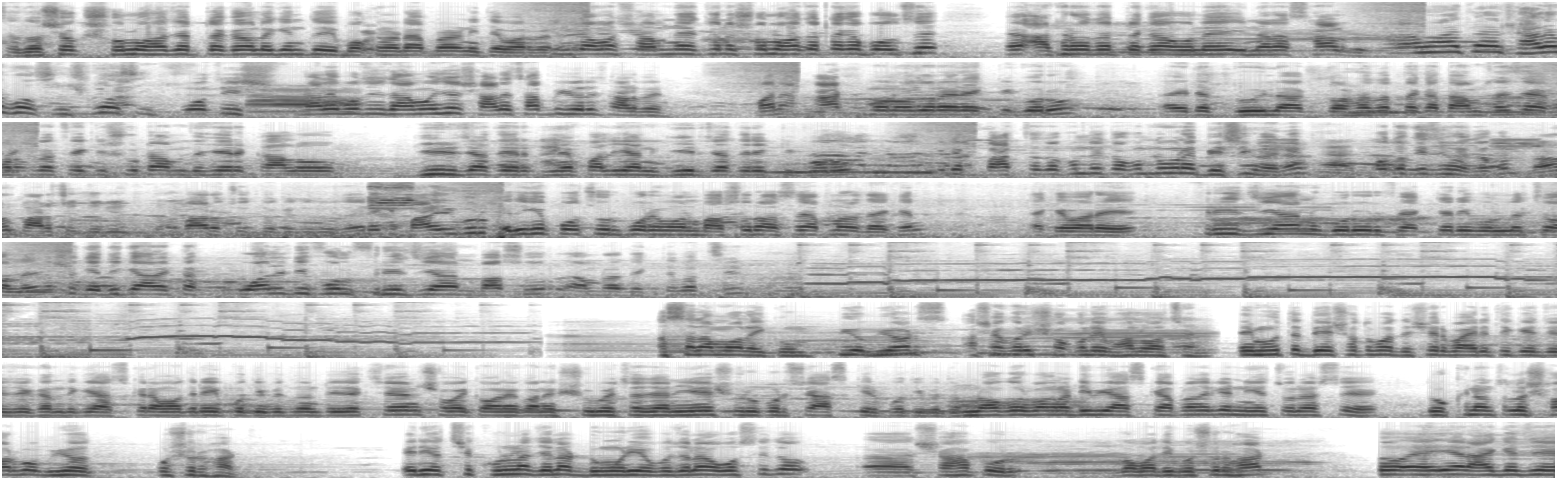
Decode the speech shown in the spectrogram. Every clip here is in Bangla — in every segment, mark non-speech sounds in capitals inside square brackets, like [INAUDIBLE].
আচ্ছা দর্শক ষোলো হাজার টাকা হলে কিন্তু এই বকনাটা আপনারা নিতে পারবেন। কিন্তু আমার সামনে একজন ষোলো হাজার টাকা বলছে আঠারো হাজার টাকা হলে ইনারা ছাড়বে আমার সাড়ে পঁচিশ পঁচিশ। পঁচিশ সাড়ে পঁচিশ দাম হয়েছে সাড়ে ছাব্বিশ হলে ছাড়বেন। মানে আট মন ওজনের একটি গরু এটা দুই লাখ দশ হাজার টাকা দাম চাইছে। এখন কাছে একটি সুটাম দেহের কালো গির জাতের নেপালিয়ান গির জাতের একটি গরু। এটা বাচ্চা যখন দেয় তখন তো মনে হয় বেশি হয় না? কত কেজি হয় তখন? বারো চোদ্দ কেজি। বারো চোদ্দ কেজি দুধ এটা কি বাড়ির গরু? এদিকে প্রচুর পরিমাণ বাছুর আছে আপনারা দেখেন। একেবারে ফ্রিজিয়ান গরুর ফ্যাক্টরি বললে চলে। এদিকে আর একটা কোয়ালিটিফুল ফ্রিজিয়ান বাছুর আমরা দেখতে পাচ্ছি। আসসালামু আলাইকুম। প্রিয় ভিউয়ার্স আশা করি সকলে ভালো আছেন। এই মুহূর্তে দেশ অথবা দেশের বাইরে থেকে যে যেখান থেকে আজকের আমাদের এই প্রতিবেদনটি দেখছেন, সবাইকে অনেক অনেক শুভেচ্ছা জানিয়ে শুরু করছে আজকের প্রতিবেদন। নগর বাংলা টিভি আজকে আপনাদেরকে নিয়ে চলে আসছে দক্ষিণাঞ্চলের সর্ববৃহৎ পশুর হাট। এটি হচ্ছে খুলনা জেলার ডুমুরিয়া উপজেলায় অবস্থিত শাহপুর গবাদি পশুর হাট। তো এর আগে যে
